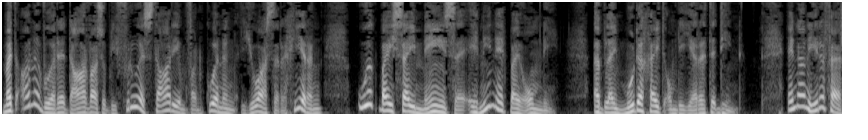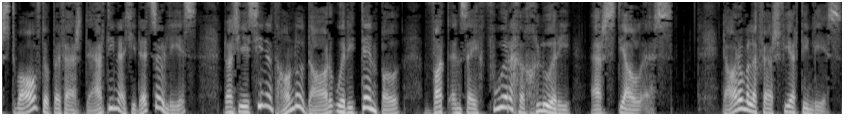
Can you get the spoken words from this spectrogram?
Met ander woorde, daar was op die vroeë stadium van koning Joas se regering ook by sy mense en nie net by hom nie, 'n blymoedigheid om die Here te dien. En dan hier in vers 12 tot by vers 13 as jy dit sou lees, dan jy sien dit handel daar oor die tempel wat in sy vorige glorie herstel is. Daarom wil ek vers 14 lees.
